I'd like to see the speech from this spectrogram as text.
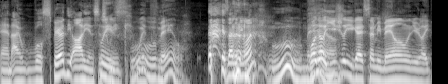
And I will spare the audience this Please. week Ooh, with. mail. Is that the new one? Ooh, man. Well, no. Usually you guys send me mail and you're like,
